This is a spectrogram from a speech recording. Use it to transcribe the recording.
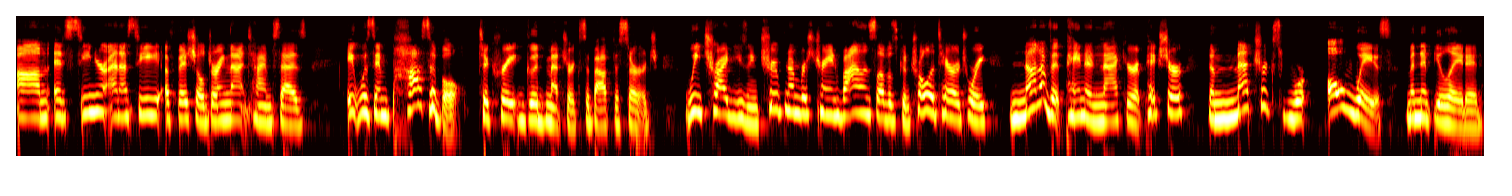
Um, a senior NSC official during that time says, it was impossible to create good metrics about the surge. We tried using troop numbers, trained violence levels, control of territory. None of it painted an accurate picture. The metrics were always manipulated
